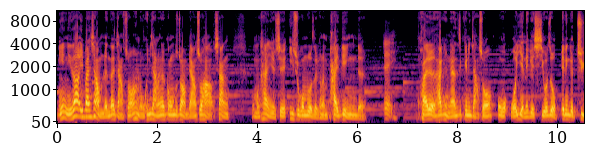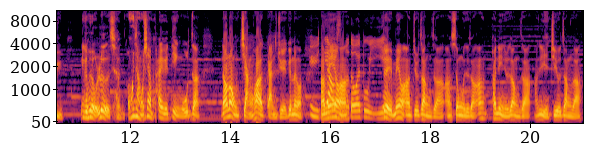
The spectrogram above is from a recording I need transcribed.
你你知道，一般像我们人在讲说，我跟你讲那个工作状况，比方说，好像我们看有些艺术工作者可能拍电影的，对，快乐，他可能是跟你讲说，我我演了一个戏，或者我编了一个剧，那个会有热忱。我跟你讲，我现在拍一个电影，我这样，然后那种讲话的感觉跟那种语调什么都会不一样。对，没有啊，就这样子啊，啊，生活就这样啊，拍电影就这样子啊，而且演技就这样子啊。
